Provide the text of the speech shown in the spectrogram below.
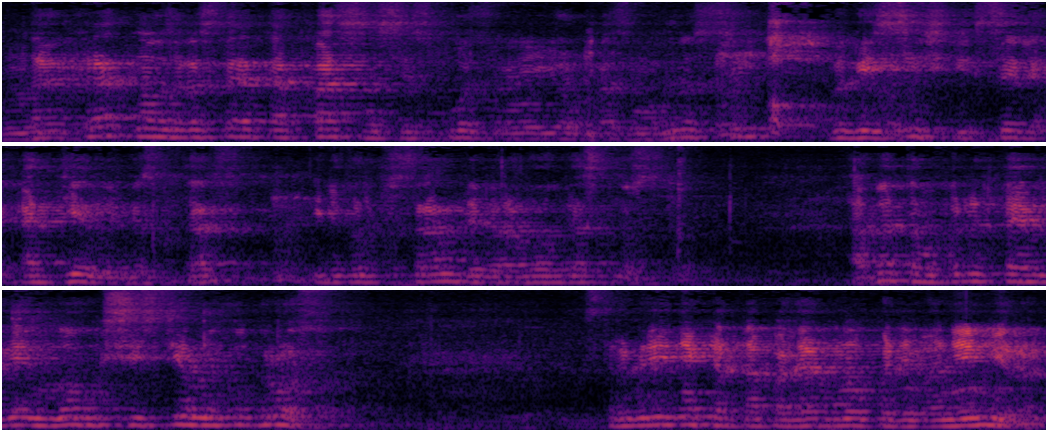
многократно возрастает опасность использования ее возможностей в эгоистических целях отдельных государств или групп стран для мирового господства. Об этом говорит появление новых системных угроз, стремление к однополярному пониманию мира.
